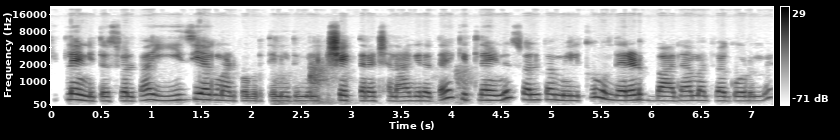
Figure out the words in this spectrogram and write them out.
ಕಿತ್ತಳೆ ಹಣ್ಣಿತ್ತು ಸ್ವಲ್ಪ ಈಸಿಯಾಗಿ ಮಾಡ್ಕೊಬಿಡ್ತೀನಿ. ಇದು ಮಿಲ್ಕ್ ಶೇಕ್ ಥರ ಚೆನ್ನಾಗಿರುತ್ತೆ. ಕಿತ್ತಳೆ ಹಣ್ಣು ಸ್ವಲ್ಪ ಮಿಲ್ಕು ಒಂದೆರಡು ಬಾದಾಮ್ ಅಥವಾ ಗೋಡಂಬಿ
